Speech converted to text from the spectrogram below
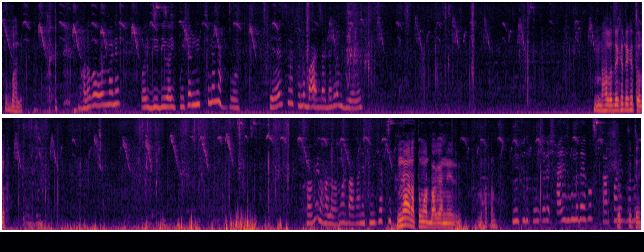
খুব ভালো। ভালো খবর মানে ওই দিদি ওই পুঁইশাক নিচ্ছিল না ও পেয়েছে তুলে বারান্দায় দেখলাম দিয়ে গেছে। ভালো দেখে দেখে তোলো। সবই ভালো আমার বাগানে পুঁইশাক কি না না তোমার বাগানের ভালো না। তুমি শুধু পুঁইশাকের সাইজগুলো দেখো তারপরে সত্যি তাই।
